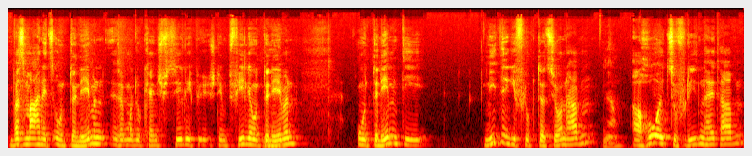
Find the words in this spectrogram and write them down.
Was machen jetzt Unternehmen? Ich sag mal, du kennst sicherlich bestimmt viele Unternehmen. Unternehmen, die niedrige Fluktuation haben, Ja. eine hohe Zufriedenheit haben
